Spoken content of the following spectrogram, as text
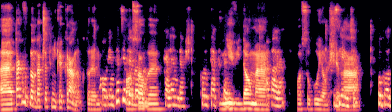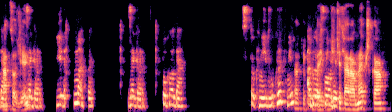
E, tak wygląda czytnik ekranu, którym Orientacja osoby kalendarz, kontakty, niewidome aparat, posługują się zdjęcia, na, pogoda, na co dzień. zegar, mapy, zegar, pogoda. Stuknij dwukrotnie, Tak jak aby tutaj otworzyć. widzicie, ta rameczka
